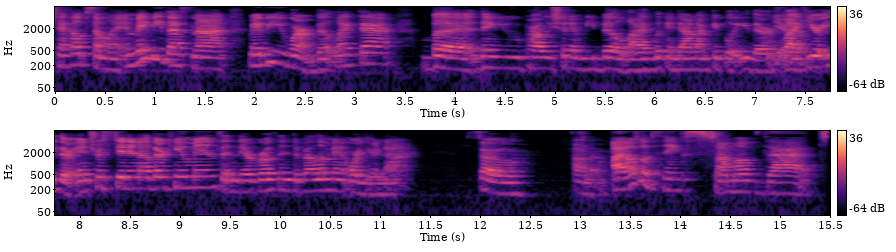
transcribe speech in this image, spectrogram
to help someone. And maybe that's not, maybe you weren't built like that, but then you probably shouldn't be built like looking down on people either. Yeah. Like you're either interested in other humans and their growth and development or you're not. So, I don't know. I also think some of that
